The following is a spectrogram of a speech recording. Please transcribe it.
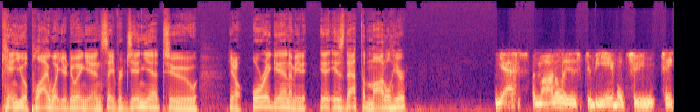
can you apply what you're doing in, say, Virginia to, you know, Oregon? I mean, is that the model here? Yes, the model is to be able to take.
